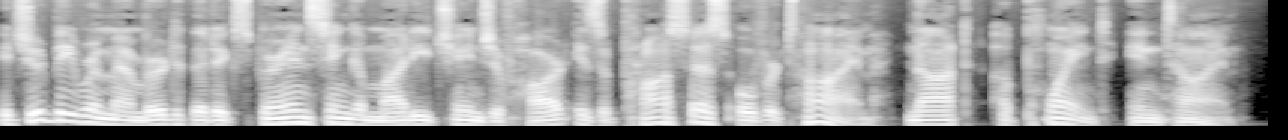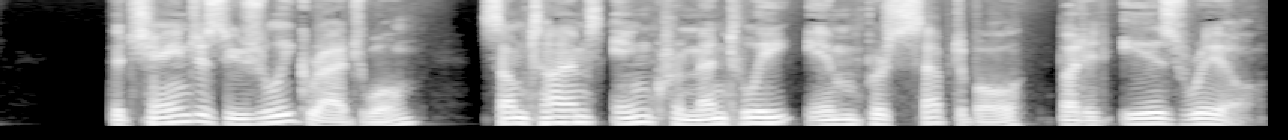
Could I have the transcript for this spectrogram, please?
It should be remembered that experiencing a mighty change of heart is a process over time, not a point in time. The change is usually gradual, sometimes incrementally imperceptible, but it is real,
